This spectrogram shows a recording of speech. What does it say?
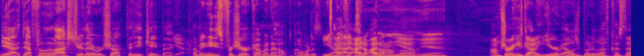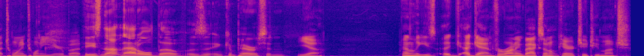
Yeah, definitely. Last year they were shocked that he came back. Yeah. I mean, he's for sure coming out. I would have. Yeah, I, th- I to. don't. I don't. yeah, know. Yeah. I'm sure he's got a year of eligibility left because that 2020 year. But He's not that old though, as in comparison. yeah, I don't think he's again for running backs. I don't care too too much.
